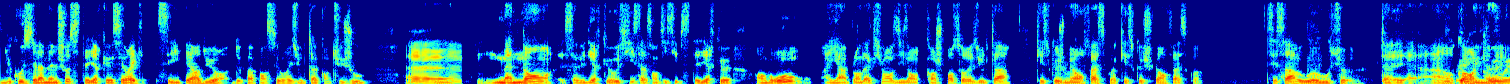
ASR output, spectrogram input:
du coup, c'est la même chose. C'est-à-dire que c'est vrai que c'est hyper dur de ne pas penser aux résultats quand tu joues. Euh, maintenant, ça veut dire que aussi ça s'anticipe. C'est-à-dire que en gros, il y a un plan d'action en se disant quand je pense aux résultats, qu'est-ce que je mets en face quoi? Qu'est-ce que je fais en face quoi? C'est ça? Ou, ou tu as encore une,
